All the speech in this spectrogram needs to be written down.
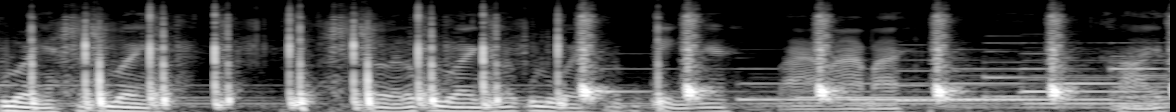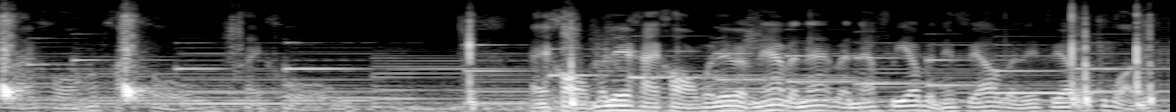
กูรวยไงแล้วกูรวยไงเออแล้วกูรวยไงแล้วกูรวยแล้วกูเก่งไงมามามาขายขายของขายของขายของขายของไปเลยขายของไปเลยแบบเนี้ยแบบเนี้ยแบบเนี้ยเฟี้ยวแบบเนี้ยเฟี้ยวแบบเนี้ยเฟี้ยวกูบอกเลย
